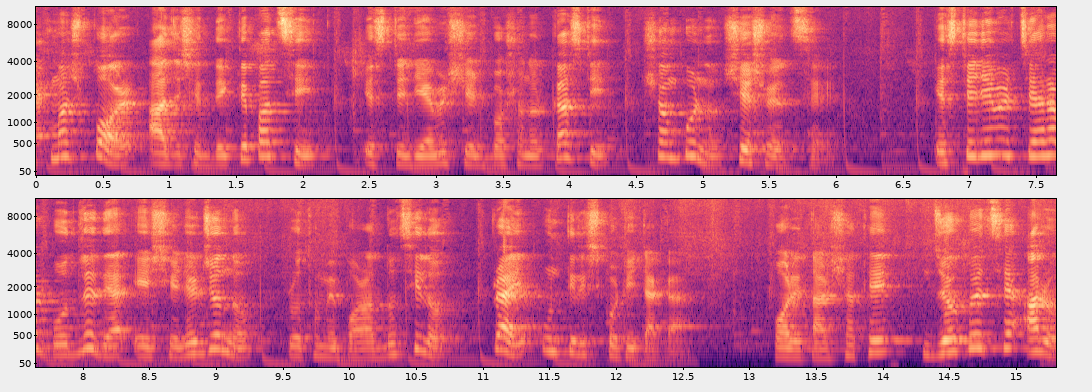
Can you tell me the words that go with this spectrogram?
এক মাস পর আজ এসে দেখতে পাচ্ছি স্টেডিয়ামের শেড বসানোর কাজটি সম্পূর্ণ শেষ হয়েছে। স্টেডিয়ামের চেহারা বদলে দেয়া এই শেডের জন্য প্রথমে বরাদ্দ ছিল প্রায় উনত্রিশ কোটি টাকা। পরে তার সাথে যোগ হয়েছে আরও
